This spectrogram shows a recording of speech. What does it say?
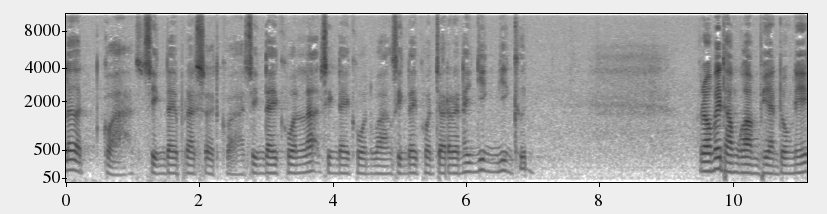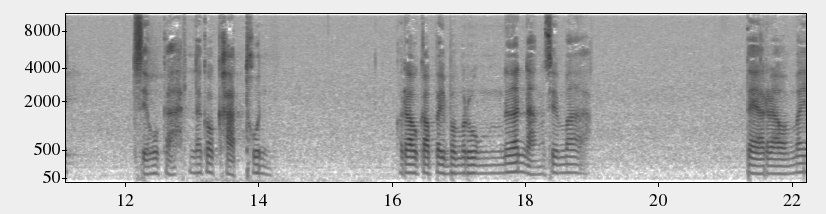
เลิศ กว่า สิ่งใดประเสริฐกว่า สิ่งใดควรละ สิ่งใดควรวาง สิ่งใดควรเจริญให้ยิ่งยิ่งขึ้น เราไม่ทำความเพียรตรงนี้ เสียโอกาสแล้วก็ขาดทุน เรากลับไปบำรุงเนื้อหนังเสียมาก แต่เราไม่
